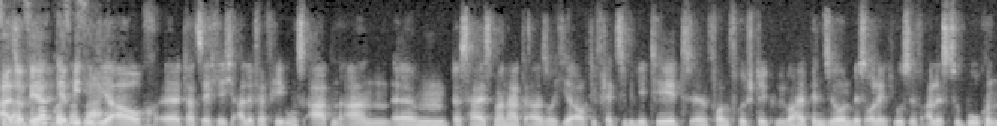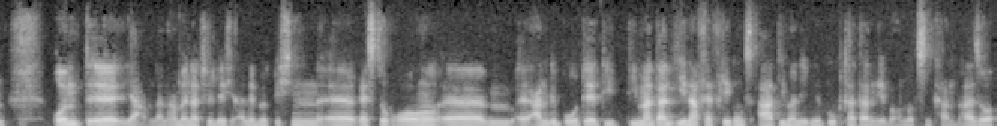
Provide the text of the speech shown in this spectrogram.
also wir, wir bieten hier auch äh, tatsächlich alle Verpflegungsarten an. Ähm, das heißt, man hat also hier auch die Flexibilität äh, von Frühstück über Halbpension bis All-Inclusive alles zu buchen. Und äh, ja, und dann haben wir natürlich alle möglichen äh, Restaurant-Angebote, ähm, äh, die, die man dann je nach Verpflegungsart, die man eben gebucht hat, dann eben auch nutzen kann. Also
